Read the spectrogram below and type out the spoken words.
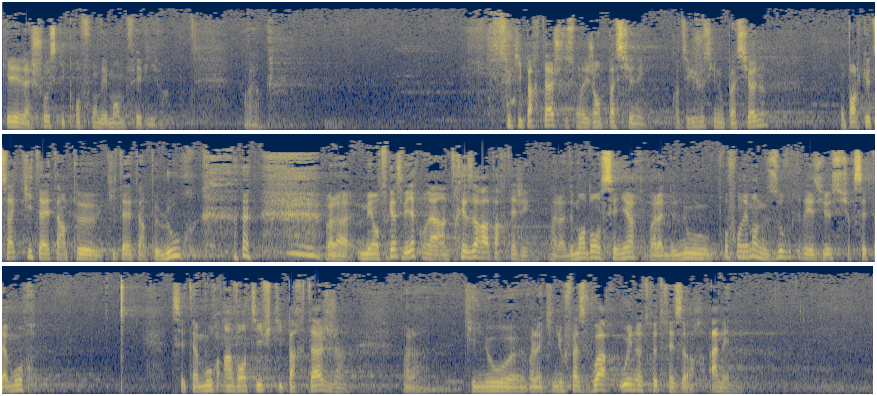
Quelle est la chose qui profondément me fait vivre? Voilà. Ceux qui partagent, ce sont des gens passionnés. Quand il y a quelque chose qui nous passionne, on parle que de ça, quitte à être un peu, quitte à être un peu lourd. voilà. Mais en tout cas, ça veut dire qu'on a un trésor à partager. Voilà. Demandons au Seigneur voilà, de nous profondément nous ouvrir les yeux sur cet amour, cet amour inventif qui partage, qu'il euh, voilà, nous fasse voir où est notre trésor. Amen.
